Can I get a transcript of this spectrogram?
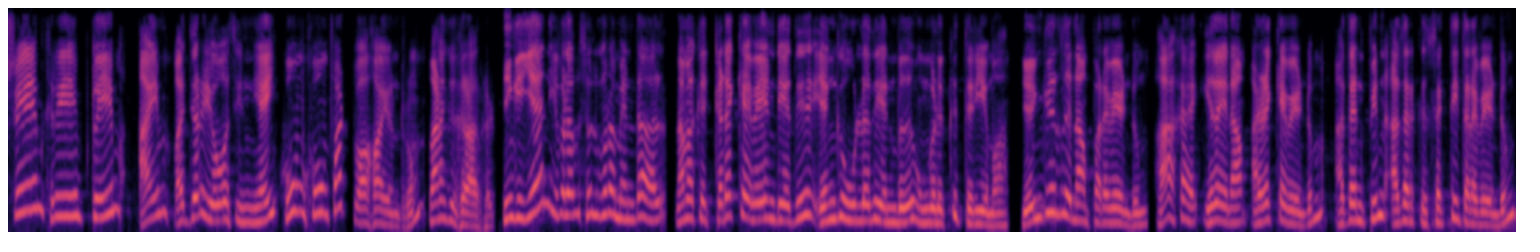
ஸ்ரீம் ஹ்ரீம் க்ளீம் ஐம் வஜ்ர யோசினியை ஹூம் ஹூம் ஃபட் வாகா என்றும் வணங்குகிறார்கள். இங்கு ஏன் இவ்வளவு சொல்கிறோம் என்றால் நமக்கு கிடைக்க வேண்டியது எங்கு உள்ளது என்பது உங்களுக்கு தெரியுமா? எங்கிருந்து நாம் பெற வேண்டும்? ஆக இதை நாம் அழைக்க வேண்டும். அதன் பின் அதற்கு சக்தி தர வேண்டும்.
